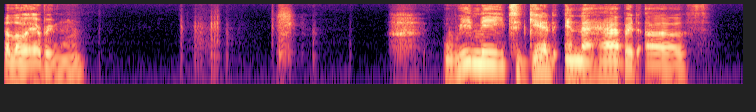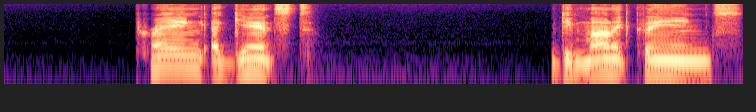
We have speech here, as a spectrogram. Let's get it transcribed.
Hello, everyone. We need to get in the habit of praying against demonic things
